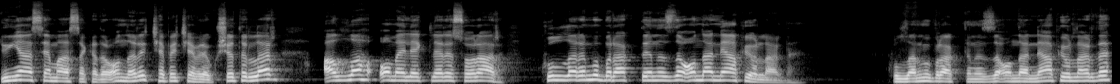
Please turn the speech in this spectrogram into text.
dünya semasına kadar onları çepeçevre kuşatırlar. Allah o meleklere sorar. Kullarımı bıraktığınızda onlar ne yapıyorlardı? Kullarımı bıraktığınızda onlar ne yapıyorlardı?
